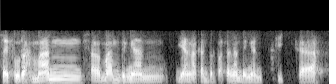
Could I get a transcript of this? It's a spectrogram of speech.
Saiful Rahman Salman dengan yang akan berpasangan dengan Cika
